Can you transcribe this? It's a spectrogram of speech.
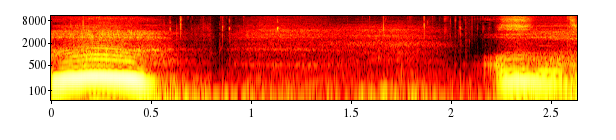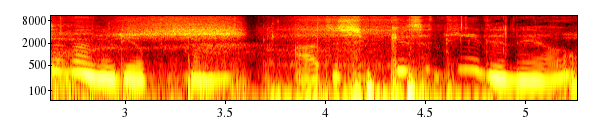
아, 순진한 우리 오빠 아주 쉽게 세팅이 되네요.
